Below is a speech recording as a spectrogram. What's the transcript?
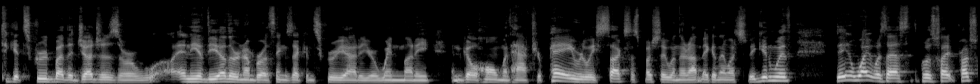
to get screwed by the judges or any of the other number of things that can screw you out of your win money and go home with half your pay really sucks, especially when they're not making that much to begin with. Dana White was asked at the post-fight press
